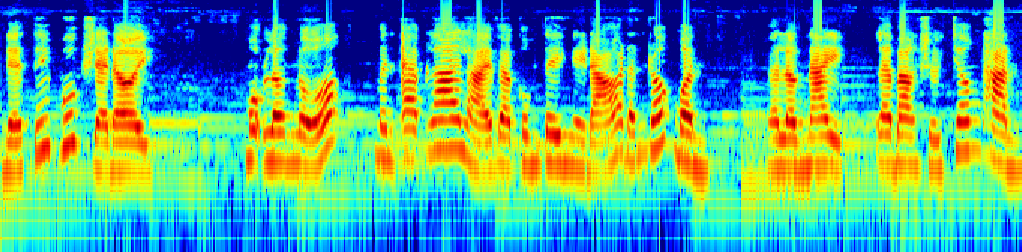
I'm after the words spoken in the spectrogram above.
để tiếp bước ra đời. Một lần nữa, mình apply lại vào công ty ngày đó đánh rớt mình. Và lần này là bằng sự chân thành,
